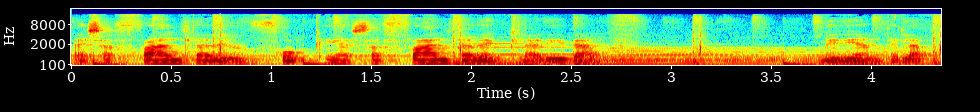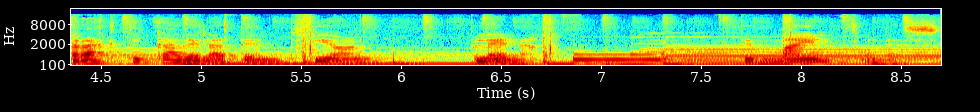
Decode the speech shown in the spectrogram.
a esa falta de enfoque, a esa falta de claridad, mediante la práctica de la atención plena, de mindfulness.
